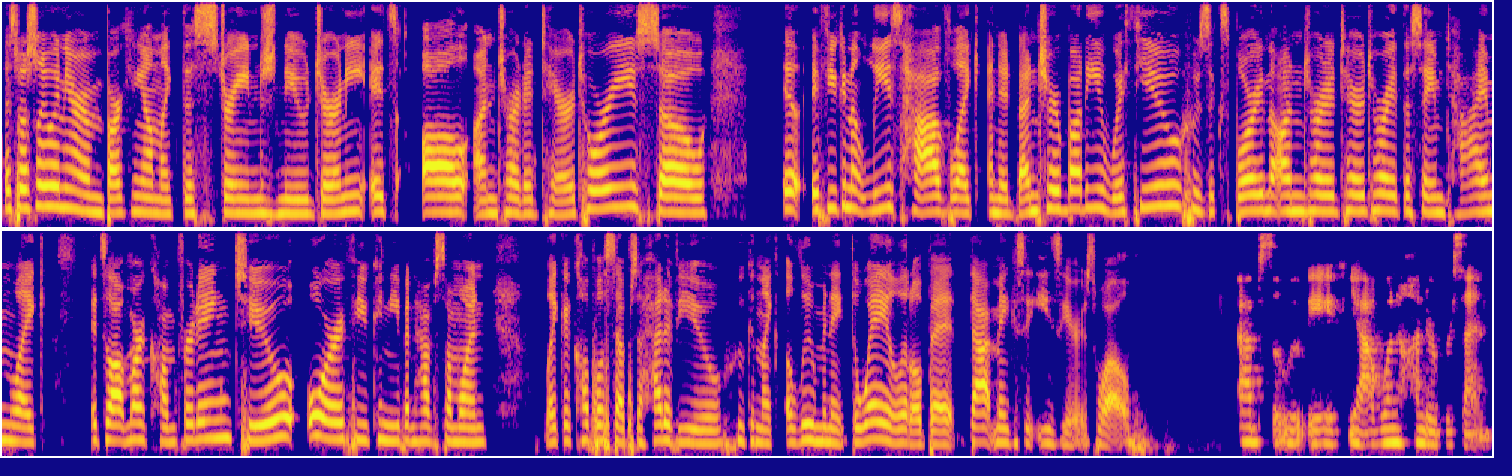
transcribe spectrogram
especially when you're embarking on like this strange new journey, it's all uncharted territory. So if you can at least have like an adventure buddy with you who's exploring the uncharted territory at the same time, like it's a lot more comforting too. Or if you can even have someone like a couple steps ahead of you who can like illuminate the way a little bit, that makes it easier as well. Absolutely. Yeah, 100%.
